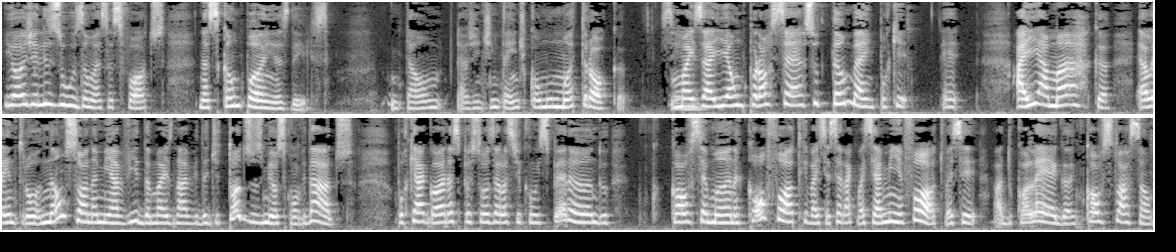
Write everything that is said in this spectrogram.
E hoje eles usam essas fotos nas campanhas deles. Então, a gente entende como uma troca. Sim. Mas aí é um processo também, porque é, aí a marca, ela entrou não só na minha vida, mas na vida de todos os meus convidados, porque agora as pessoas elas ficam esperando qual semana, qual foto que vai ser? Será que vai ser a minha foto? Vai ser a do colega? Qual situação?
